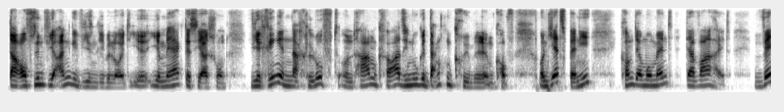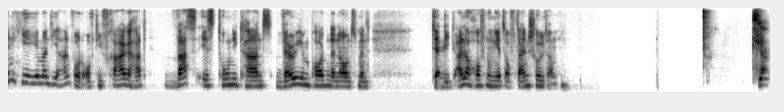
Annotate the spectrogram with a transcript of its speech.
Darauf sind wir angewiesen, liebe Leute. Ihr, ihr, merkt es ja schon. Wir ringen nach Luft und haben quasi nur Gedankenkrümel im Kopf. Und jetzt, Benny, kommt der Moment der Wahrheit. Wenn hier jemand die Antwort auf die Frage hat, was ist Tony Kahns Very Important Announcement, dann liegt alle Hoffnung jetzt auf deinen Schultern. Tja,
